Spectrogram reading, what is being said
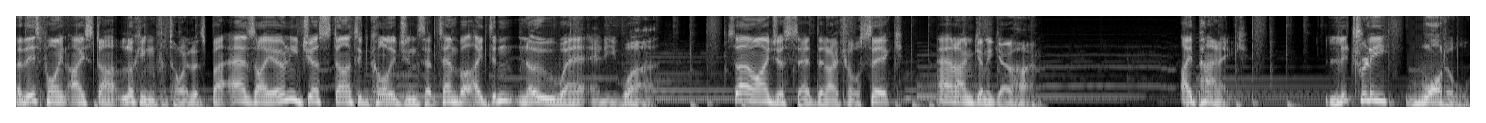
At this point, I start looking for toilets, but as I only just started college in September, I didn't know where any were. So I just said that I feel sick and I'm gonna go home. I panic. Literally waddle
